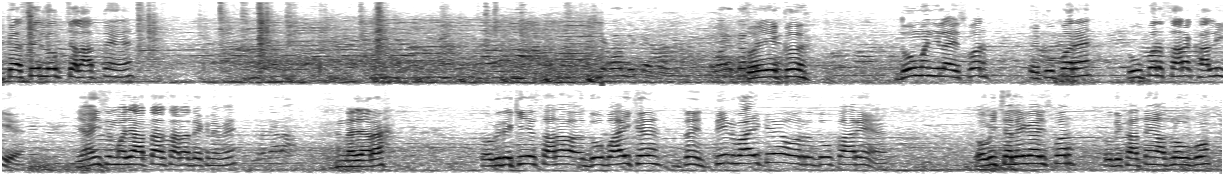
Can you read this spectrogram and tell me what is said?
कैसे लोग चलाते हैं? तो एक दो मंजिला है इस पर एक ऊपर है तो ऊपर सारा खाली है। यहीं से मज़ा आता है सारा देखने में। नज़ारा। तो अभी देखिए सारा दो बाइक है नहीं तीन बाइक है और दो कारें हैं। तो अभी चलेगा इस पर तो दिखाते हैं आप लोगों को।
